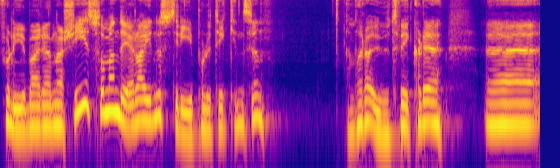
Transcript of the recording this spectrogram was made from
fornybar energi, som en del av industripolitikken sin. For å utvikle eh,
